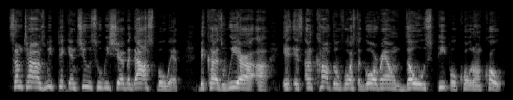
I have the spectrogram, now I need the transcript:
Sometimes we pick and choose who we share the gospel with because we are uh, it, it's uncomfortable for us to go around those people, quote unquote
